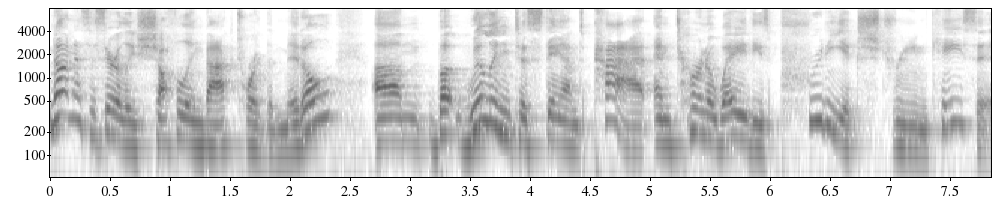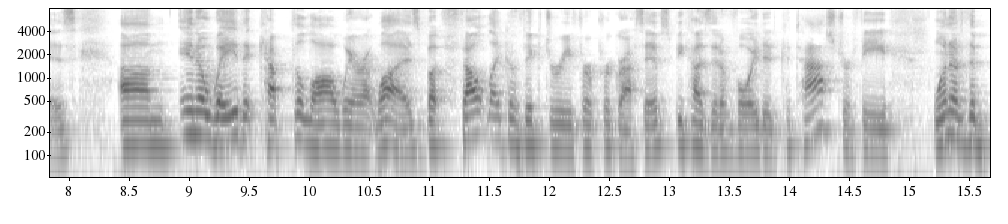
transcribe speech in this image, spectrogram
not necessarily shuffling back toward the middle, um, but willing to stand pat and turn away these pretty extreme cases um, in a way that kept the law where it was, but felt like a victory for progressives because it avoided catastrophe. One of the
